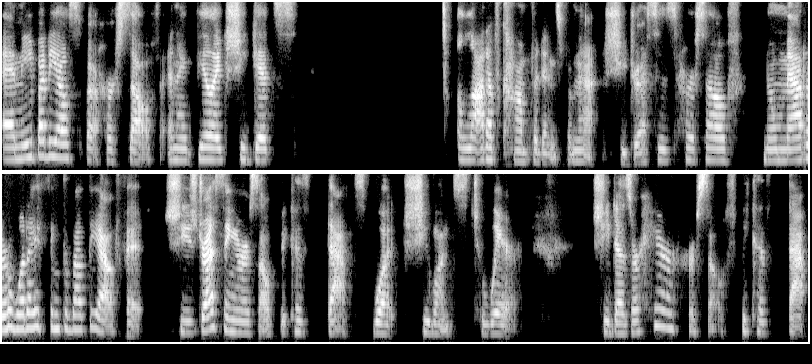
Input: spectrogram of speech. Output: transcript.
anybody else but herself. And I feel like she gets a lot of confidence from that. She dresses herself no matter what I think about the outfit. She's dressing herself because that's what she wants to wear. She does her hair herself because that,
